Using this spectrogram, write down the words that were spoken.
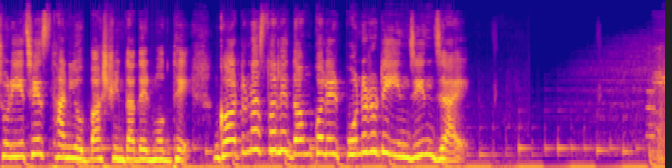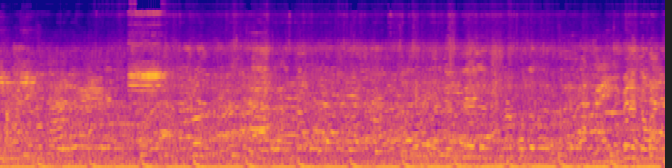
ছড়িয়েছে স্থানীয় বাসিন্দাদের মধ্যে। ঘটনাস্থলে দমকলের পনেরোটি ইঞ্জিন যায়। মোবিলের দোকানে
